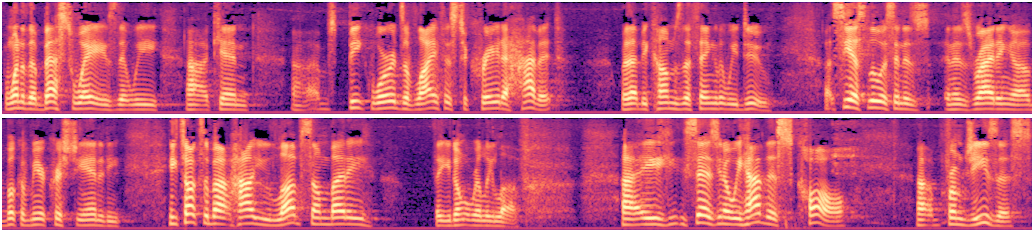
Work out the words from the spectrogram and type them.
One of the best ways that we uh, can uh, speak words of life is to create a habit where that becomes the thing that we do. Uh, C.S. Lewis, in his, in his writing, a uh, book of Mere Christianity, he talks about how you love somebody that you don't really love. Uh, he, he, says, you know, we have this call uh, from Jesus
